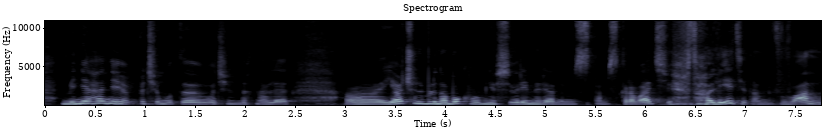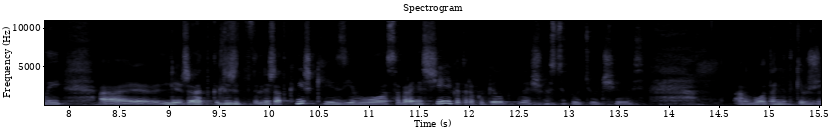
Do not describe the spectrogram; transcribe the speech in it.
Меня они почему-то очень вдохновляют. А, я очень люблю Набокова, мне все время рядом с, там, с кроватью, в туалете, там, в ванной а, лежат, лежит, лежат книжки из его собрания сочинений, которые я купила, когда еще в институте училась. А, вот, они такие уже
